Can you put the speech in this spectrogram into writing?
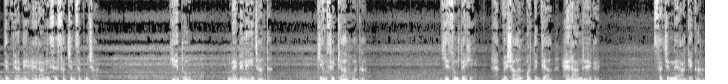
दिव्या ने हैरानी से सचिन से पूछा। ये तो मैं भी नहीं जानता कि उसे क्या हुआ था। ये सुनते ही विशाल और दिव्या हैरान रह गए। सचिन ने आगे कहा,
